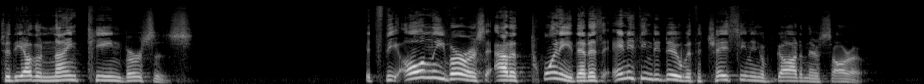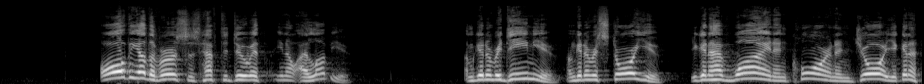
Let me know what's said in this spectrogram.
to the other 19 verses. It's the only verse out of 20 that has anything to do with the chastening of God and their sorrow. All the other verses have to do with, you know, I love you. I'm going to redeem you. I'm going to restore you. You're going to have wine and corn and joy. You're going to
